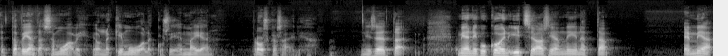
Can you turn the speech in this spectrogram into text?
että vietä se muovi jonnekin muualle kuin siihen meidän roskasäiliöön. Niin se, että minä niin koin itse asian niin, että en minä,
